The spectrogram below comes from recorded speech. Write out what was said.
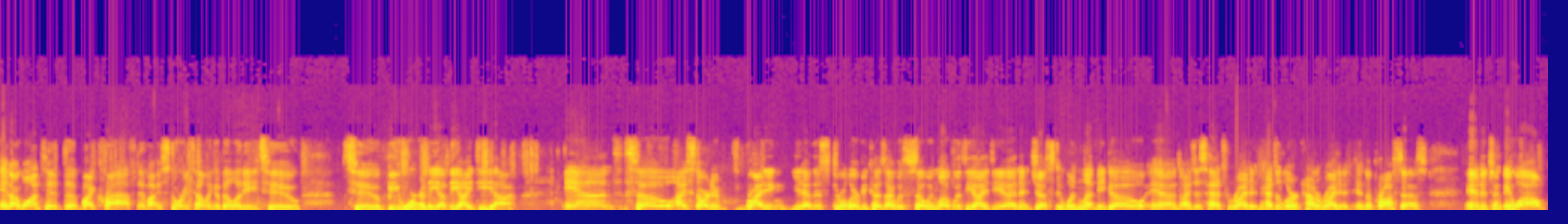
and I wanted the, my craft and my storytelling ability to to be worthy of the idea. And so I started writing, you know, this thriller because I was so in love with the idea and it just it wouldn't let me go and I just had to write it and had to learn how to write it in the process. And it took me a while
